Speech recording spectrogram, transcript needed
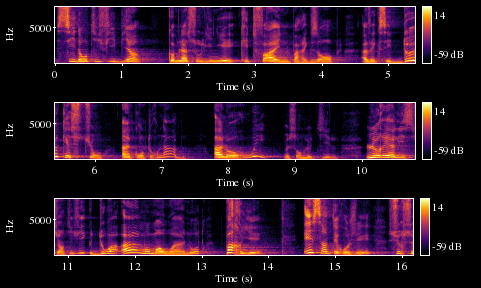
s'identifie bien, comme l'a souligné Kit Fine par exemple, avec ces deux questions incontournables, alors oui, me semble-t-il, le réaliste scientifique doit à un moment ou à un autre parier et s'interroger sur ce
